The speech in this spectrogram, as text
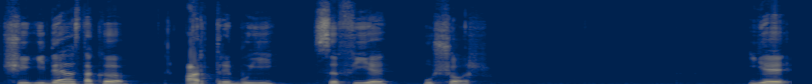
Și ideea asta că ar trebui să fie ușor e, e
